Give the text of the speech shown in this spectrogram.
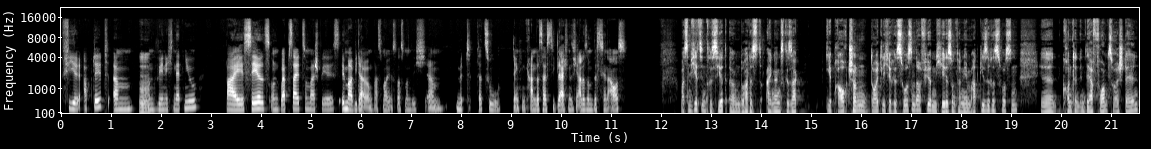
viel Update ähm, mhm. und wenig Net New. Bei Sales und Website zum Beispiel ist immer wieder irgendwas Neues, was man sich ähm, mit dazu denken kann. Das heißt, die gleichen sich alle so ein bisschen aus. Was mich jetzt interessiert, ähm, du hattest eingangs gesagt, ihr braucht schon deutliche Ressourcen dafür. Nicht jedes Unternehmen hat diese Ressourcen, äh, Content in der Form zu erstellen.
